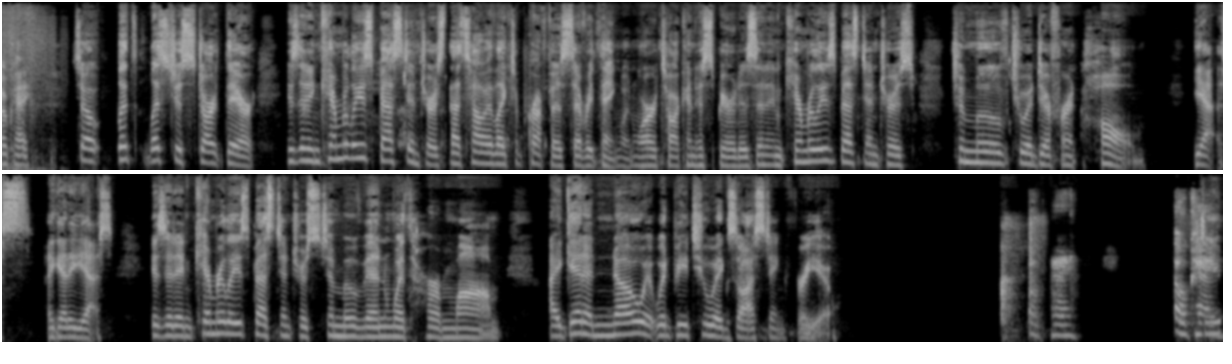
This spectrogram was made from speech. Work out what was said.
Okay. So let's let's just start there. Is it in Kimberly's best interest? That's how I like to preface everything when we're talking to spirit. Is it in Kimberly's best interest to move to a different home? Yes. I get a yes. Is it in Kimberly's best interest to move in with her mom? I get a no, it would be too exhausting for you. Okay. Okay. Do you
